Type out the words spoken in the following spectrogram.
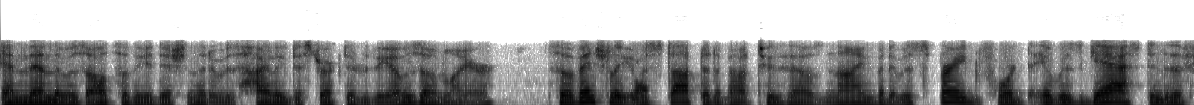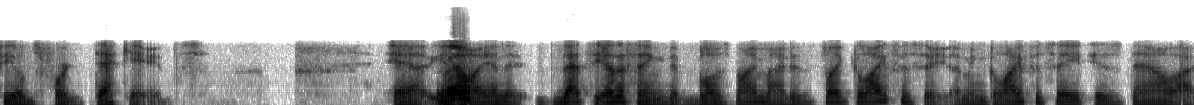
and then there was also the addition that it was highly destructive to the ozone layer. So eventually, it was stopped at about 2009, but it was sprayed for it was gassed into the fields for decades. Uh, you well, know, and it, that's the other thing that blows my mind is it's like glyphosate. I mean, glyphosate is now. I,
